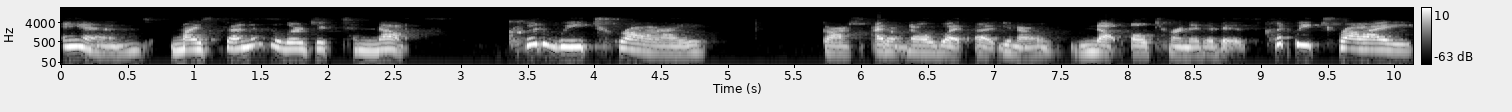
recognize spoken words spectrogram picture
and my son is allergic to nuts. Could we try? Gosh, I don't know what, uh, you know, nut alternative is. Could we try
